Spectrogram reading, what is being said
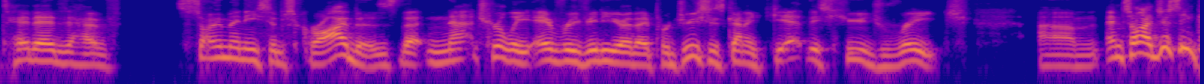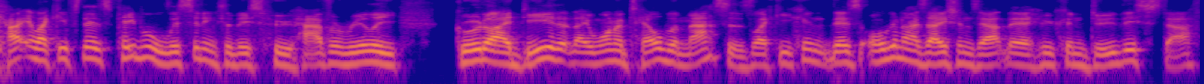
ted ed have so many subscribers that naturally every video they produce is going to get this huge reach um, and so I just encourage, like, if there's people listening to this who have a really good idea that they want to tell the masses. Like you can, there's organizations out there who can do this stuff.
